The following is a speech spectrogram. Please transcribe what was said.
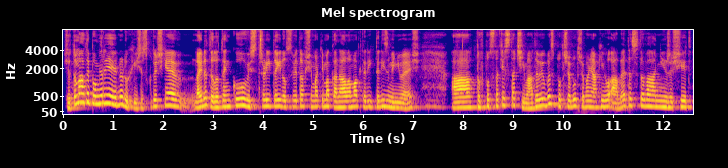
že to máte poměrně jednoduchý, že skutečně najdete letenku, vystřelíte ji do světa všema těma kanálama, který, který zmiňuješ a to v podstatě stačí. Máte vy vůbec potřebu třeba nějakého AB testování, řešit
